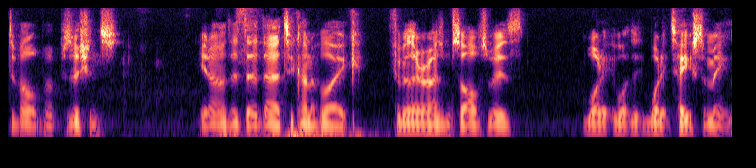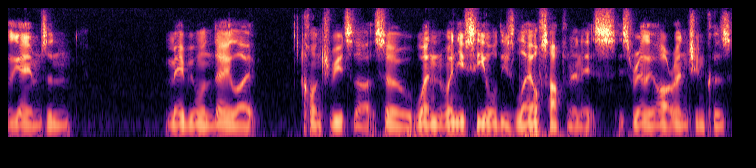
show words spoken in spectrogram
developer positions. You know, they're, they're there to kind of like familiarize themselves with what it what it- what it takes to make the games and maybe one day like contribute to that. So when when you see all these layoffs happening, it's it's really heart wrenching because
